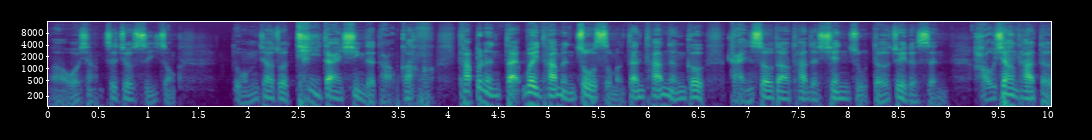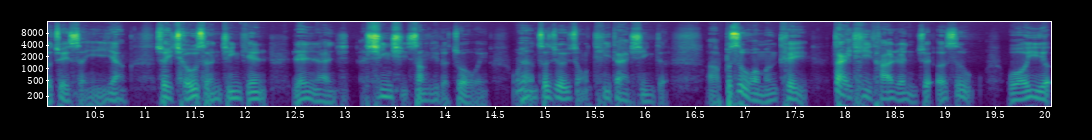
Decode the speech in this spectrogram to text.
啊。我想这就是一种。”我们叫做替代性的祷告，他不能代为他们做什么，但他能够感受到他的先祖得罪了神，好像他得罪神一样，所以求神今天仍然欣喜上帝的作为。我想这就是一种替代性的啊，不是我们可以代替他认罪，而是我有。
